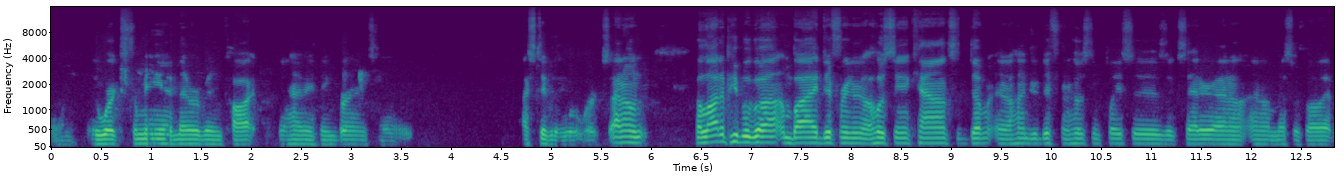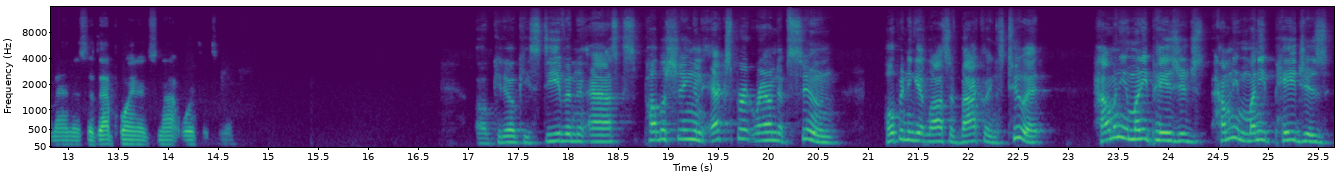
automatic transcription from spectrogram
um, it works for me. I've never been caught, don't have anything burned, so I stick with what works. I don't. A lot of people go out and buy different uh, hosting accounts, at a hundred different hosting places, etc. I don't. I don't mess with all that madness. At that point, it's not worth it to me. Okie dokie. Steven asks, publishing an expert roundup soon, hoping to get lots of backlinks to it. How many money pages, how many money pages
